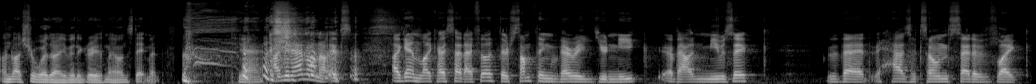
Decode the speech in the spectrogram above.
I'm not sure whether I even agree with my own statement. Yeah. I mean, I don't know. It's again, like I said, I feel like there's something very unique about music that has its own set of like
